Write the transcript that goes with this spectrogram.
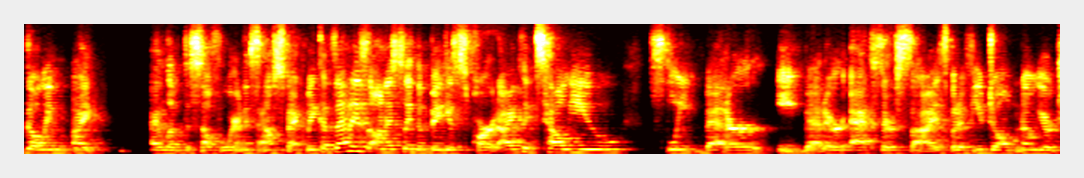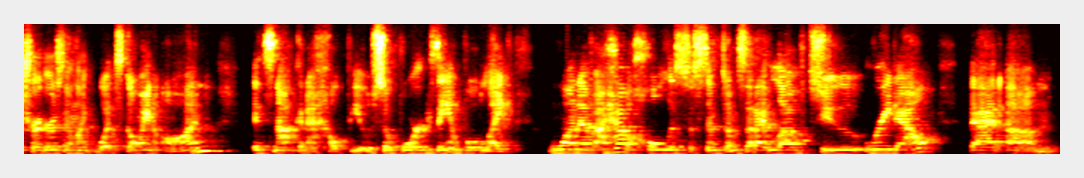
going I I love the self-awareness aspect because that is honestly the biggest part. I could tell you sleep better, eat better, exercise, but if you don't know your triggers and like what's going on, it's not going to help you. So for example, like one of I have a whole list of symptoms that I love to read out that um,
